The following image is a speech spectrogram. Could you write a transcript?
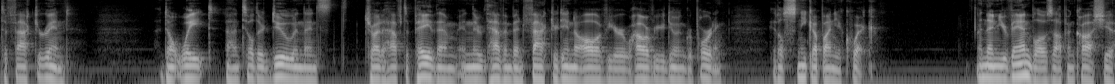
to factor in. Don't wait until they're due and then try to have to pay them and they haven't been factored into all of your, however you're doing reporting. It'll sneak up on you quick. And then your van blows up and costs you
